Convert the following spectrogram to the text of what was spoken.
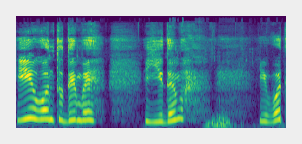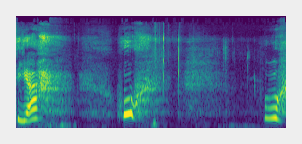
І вон туди ми їдемо. І от я. Ух. Ух.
